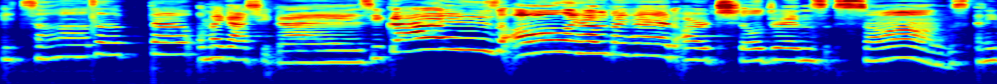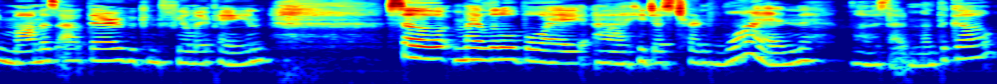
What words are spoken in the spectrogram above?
it's all about. Oh my gosh, you guys, you guys, all I have in my head are children's songs. Any mamas out there who can feel my pain? So my little boy, uh, he just turned one. What was that? A month ago,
